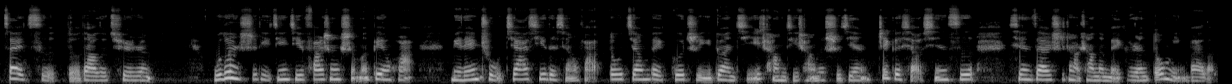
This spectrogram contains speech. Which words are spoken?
再次得到了确认。无论实体经济发生什么变化，美联储加息的想法都将被搁置一段极长极长的时间。这个小心思，现在市场上的每个人都明白了。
